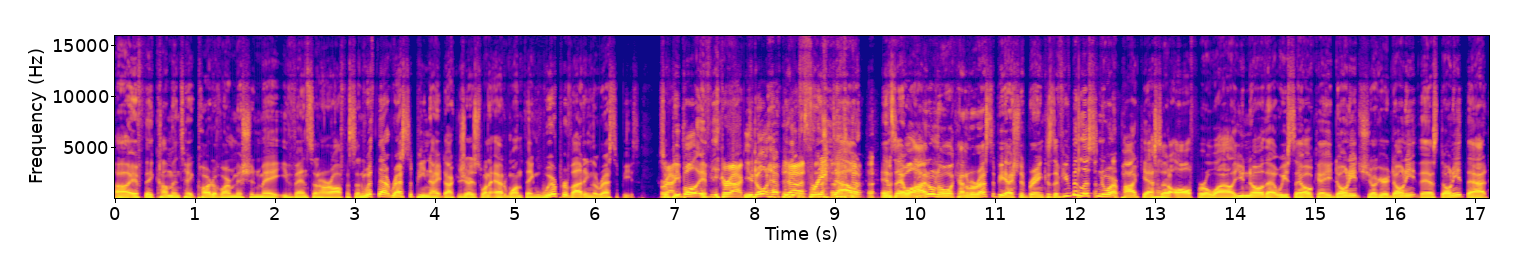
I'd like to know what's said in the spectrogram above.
uh, if they come and take part of our Mission May events in our office. And with that recipe night, Dr. J, I just want to add one thing. We're providing the recipes. Correct. So people, if you, Correct. you don't have to yes. get freaked out and say, well, I don't know what kind of a recipe I should bring. Because if you've been listening to our podcast at all for a while, you know that we say, okay, don't eat sugar, don't eat this, don't eat that,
